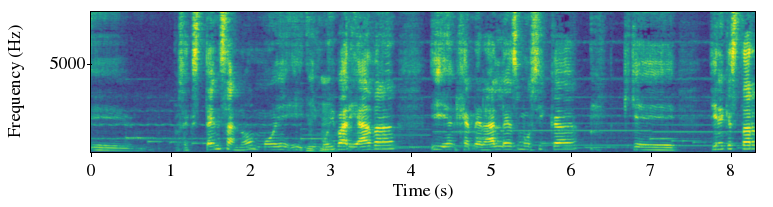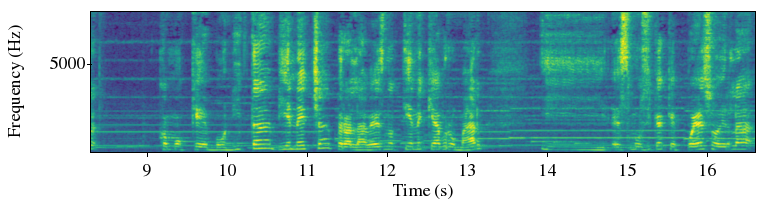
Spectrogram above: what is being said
Eh, pues, extensa, ¿no? Muy, y, muy variada. Y en general es música que tiene que estar como que bonita, bien hecha, pero a la vez no tiene que abrumar. Y es música que puedes oírla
